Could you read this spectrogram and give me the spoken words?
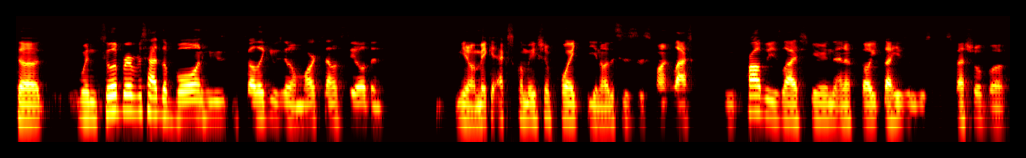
the when Philip Rivers had the ball and he was he felt like he was gonna march downfield and you know make an exclamation point. You know, this is his last probably his last year in the NFL. He thought he was gonna do something special, but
